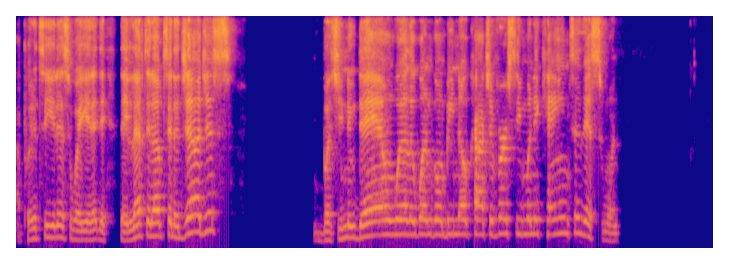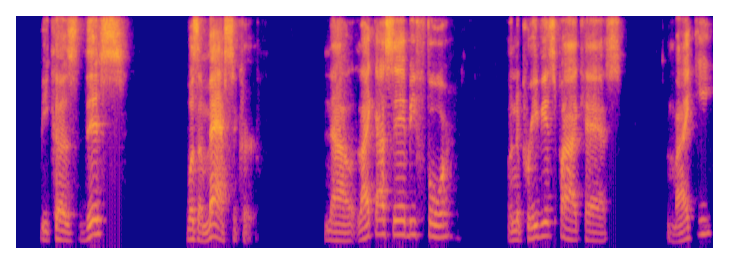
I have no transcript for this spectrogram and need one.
I put it to you this way. They, left it up to the judges, but you knew damn well it wasn't going to be no controversy when it came to this one. Because this was a massacre. Now, like I said before on the previous podcast, Mikey,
